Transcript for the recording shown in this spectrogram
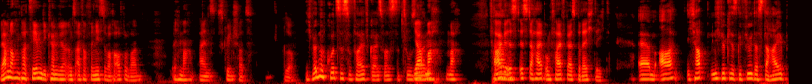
Wir haben noch ein paar Themen, die können wir uns einfach für nächste Woche aufbewahren. Ich mache einen Screenshot. So. Ich würde noch kurz zu Five Guys was dazu sagen. Ja, mach, mach. Frage Ähm. ist, ist der Hype um Five Guys berechtigt? Ähm, A, ich habe nicht wirklich das Gefühl, dass der Hype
